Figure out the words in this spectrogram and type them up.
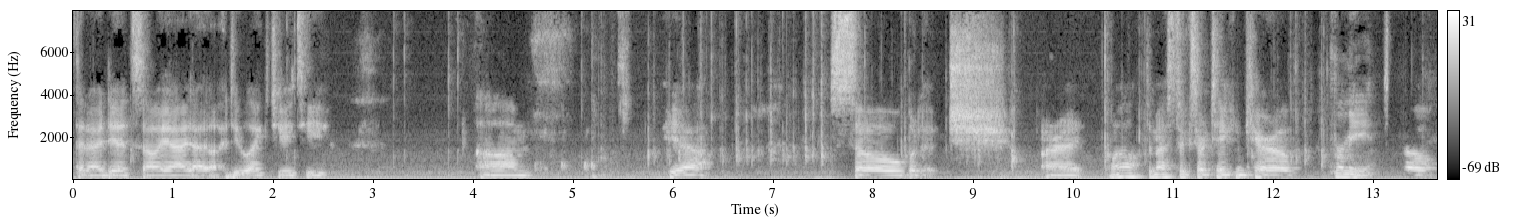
that I did. So yeah, I, I do like JT. Um, yeah. So, but uh, shh. all right. Well, domestics are taken care of. For me, So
